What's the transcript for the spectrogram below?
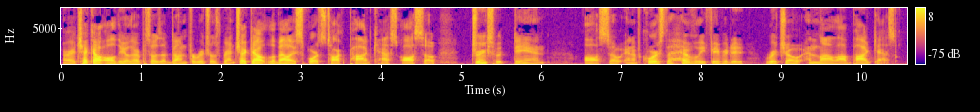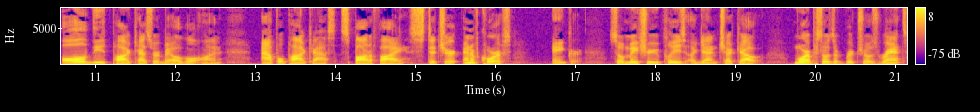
All right, check out all the other episodes I've done for Richo's Rant. Check out La LaValle Sports Talk podcast also, Drinks with Dan also, and of course the heavily favorited Richo and Lala podcast. All of these podcasts are available on Apple Podcasts, Spotify, Stitcher, and of course, Anchor. So make sure you please, again, check out more episodes of Richo's Rant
